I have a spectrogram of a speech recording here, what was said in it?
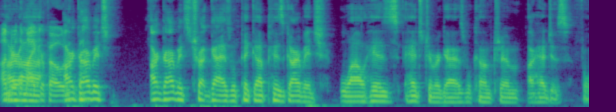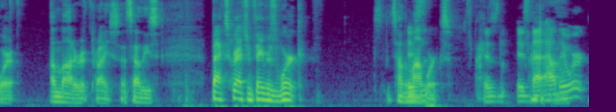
under Our, the uh, microphone. Our garbage our garbage truck guys will pick up his garbage while his hedge trimmer guys will come trim our hedges for a moderate price. That's how these back scratching favors work. It's, it's how the Is- mob works. Is is that how they work?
